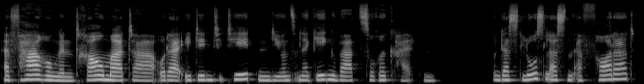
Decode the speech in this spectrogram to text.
Erfahrungen, Traumata oder Identitäten, die uns in der Gegenwart zurückhalten. Und das Loslassen erfordert,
